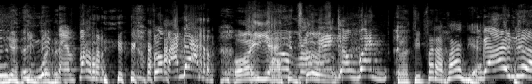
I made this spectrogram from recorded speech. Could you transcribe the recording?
Iya, ini tipar. tepar, pulau padar. Oh iya Oh, itu. Pulau coba. Pulau tipar apaan ya? Enggak ada.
